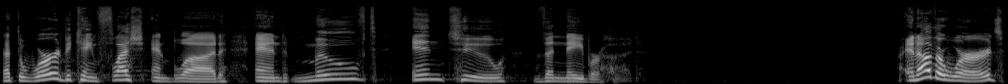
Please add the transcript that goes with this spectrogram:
that the Word became flesh and blood and moved into the neighborhood. In other words,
